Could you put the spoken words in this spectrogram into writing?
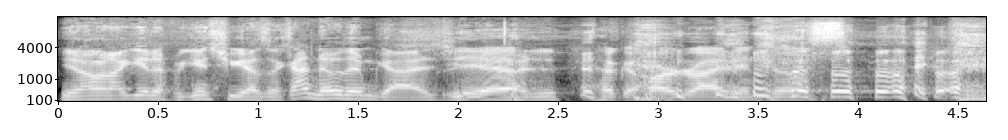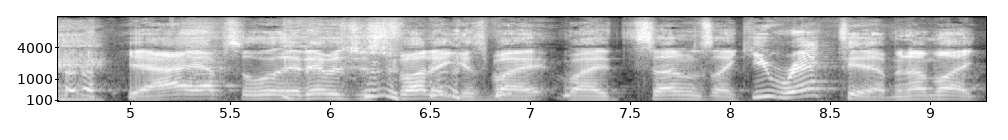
you know, when I get up against you guys, like I know them guys. You know, I Yeah, just- hook a hard ride into us. yeah, I absolutely. And it was just funny because my, my son was like, "You wrecked him," and I'm like,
